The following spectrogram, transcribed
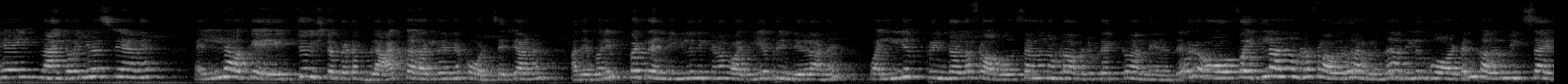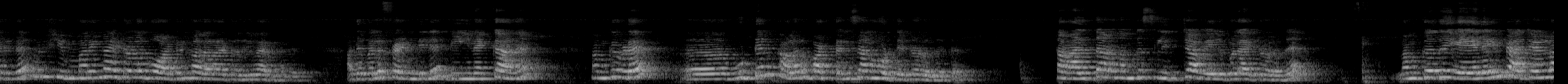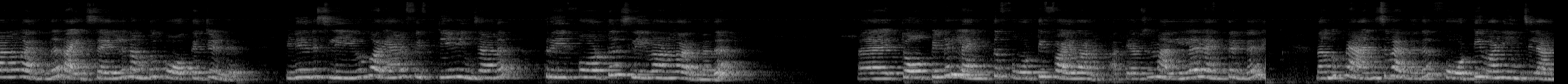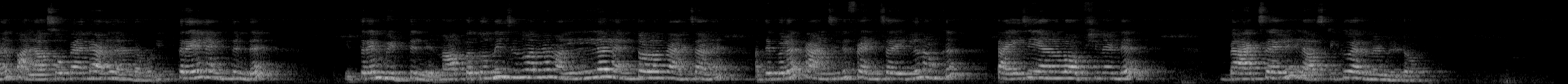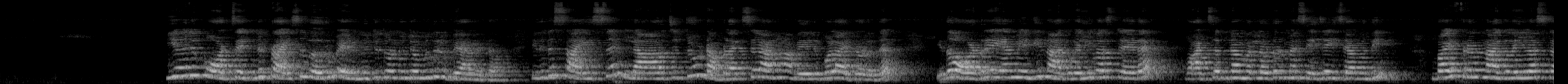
Hey Nagavalli ആണ്. എല്ലാവർക്കും ഏറ്റവും ഇഷ്ടപ്പെട്ട ബ്ലാക്ക് കളറിൽ തന്നെ കോഡ് സെറ്റ് ആണ്. അതേപോലെ ഇപ്പൊ ട്രെൻഡിങ്ങിൽ നിൽക്കുന്ന വലിയ പ്രിന്റുകളാണ് വലിയ പ്രിന്റുള്ള ഫ്ലവേഴ്സ് ആണ് നമ്മൾ അവിടെ ഇവിടെ ഒക്കെ വന്നിരുന്നത്. ഒരു ഓഫ് വൈറ്റിലാണ് നമ്മുടെ ഫ്ലവർ വരുന്നത് അതിൽ ഗോൾഡൻ കളർ മിക്സ് ആയിട്ടുണ്ട്. ഒരു ഷിമ്മറിംഗ് ആയിട്ടുള്ള ഗോൾഡൻ കളർ ആയിട്ട് അതിൽ വരുന്നത് അതേപോലെ ഫ്രണ്ടിൽ വീനക്കാണ് നമുക്കിവിടെ വുഡൻ കളർ ബട്ടൺസ് ആണ് കൊടുത്തിട്ടുള്ളത് താഴത്താണ് നമുക്ക് സ്ലിറ്റ് അവൈലബിൾ ആയിട്ടുള്ളത്. നമുക്കത് ഏലയും പാറ്റേണിലാണ് വരുന്നത്. റൈറ്റ് സൈഡിൽ നമുക്ക് പോക്കറ്റ് ഉണ്ട്. പിന്നെ ഇതിന്റെ സ്ലീവ് പറയാണ് ഫിഫ്റ്റീൻ ഇഞ്ചാണ് ത്രീ ഫോർത്ത് സ്ലീവ് ആണ് വരുന്നത്. ടോപ്പിന്റെ ലെങ്ത് ഫോർട്ടി ഫൈവ് ആണ്. അത്യാവശ്യം നല്ല ലെങ്ത് ഉണ്ട്. നമുക്ക് പാൻസ് വരുന്നത് ഫോർട്ടി വൺ ഇഞ്ചിലാണ് പലാസോ പാന്റ് ആണ് ഇതുണ്ടാവും ഇത്രയും ലെങ്ത് ഉണ്ട്. ഇത്രയും വിഡ്ത്ത് ഉണ്ട്. നാൽപ്പത്തൊന്ന് ഇഞ്ച് എന്ന് പറഞ്ഞാൽ നല്ല ലെങ്ത് ഉള്ള പാൻസ് ആണ്. അതേപോലെ പാൻസിന്റെ ഫ്രണ്ട് സൈഡിൽ നമുക്ക് ടൈ ചെയ്യാനുള്ള ഓപ്ഷൻ ഉണ്ട്. ബാക്ക് സൈഡിൽ ഇലാസ്റ്റിക് വരുന്നുണ്ട് കേട്ടോ. ഈ ഒരു കോഡ് സെറ്റിന്റെ പ്രൈസ് വെറും എഴുന്നൂറ്റി തൊണ്ണൂറ്റി ഒമ്പത് രൂപയാണ് കേട്ടോ. ഇതിന്റെ size large to double XL ആണ് അവൈലബിൾ ആയിട്ടുള്ളത്. ഇത് ഓർഡർ ചെയ്യാൻ വേണ്ടി നാഗവല്ലി വസ്റ്റയുടെ വാട്സപ്പ് നമ്പറിലോട്ട് ഒരു മെസ്സേജ് അയച്ചാൽ മതി. Bye from Nagavalli വസ്റ്റ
